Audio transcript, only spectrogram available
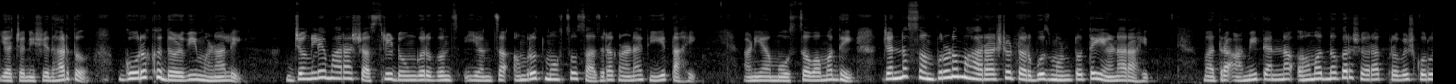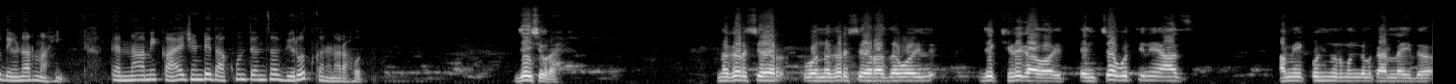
याच्या निषेधार्थ गोरख दळवी म्हणाले जंगले महाराज शास्त्री डोंगरगंज यांचा अमृत महोत्सव साजरा करण्यात येत आहे आणि या महोत्सवामध्ये ज्यांना संपूर्ण महाराष्ट्र टरबूज म्हणतो ते येणार आहेत. मात्र आम्ही त्यांना अहमदनगर शहरात प्रवेश करू देणार नाही. त्यांना आम्ही काळे झेंडे दाखवून त्यांचा विरोध करणार आहोत? जय शिवराय. नगर शहर व नगर शहराजवळील जे खेडेगाव आहेत त्यांच्या वतीने आज आम्ही कोहिनूर मंगल कार्यालय इथं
